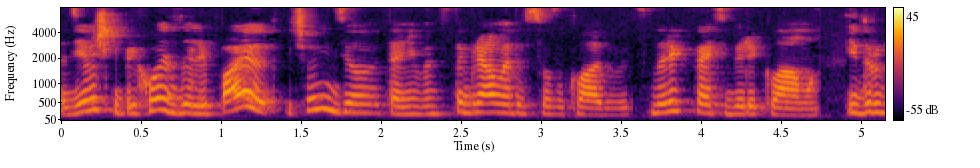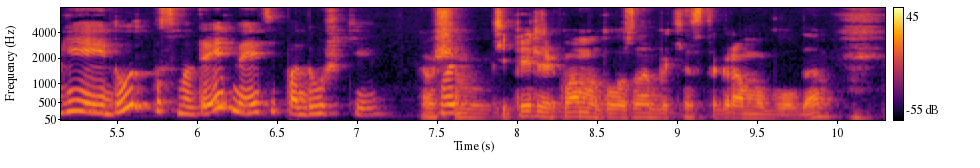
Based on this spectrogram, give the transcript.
А девочки приходят, залипают, и что они делают? Они в Инстаграм это все выкладывают. Смотри, какая тебе реклама. И другие идут посмотреть на эти подушки. В общем, теперь реклама должна быть инстаграмабл, да?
